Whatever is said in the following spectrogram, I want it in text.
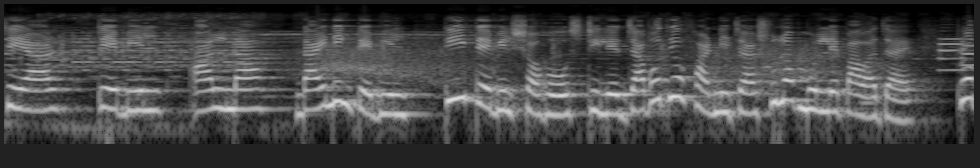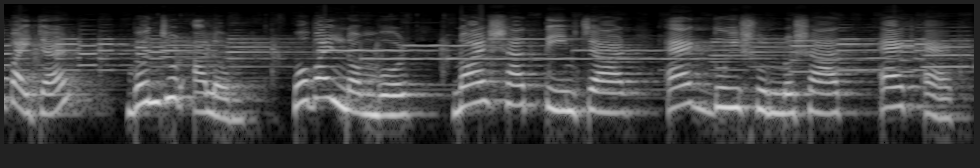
চেয়ার, টেবিল, আলনা, ডাইনিং টেবিল, টি টেবিল সহ স্টিলের যাবতীয় ফার্নিচার সুলভ মূল্যে পাওয়া যায়। Proprietor, Banjur Alam. Mobile number নয় সাত তিন চার এক দুই শূন্য সাত এক এক।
